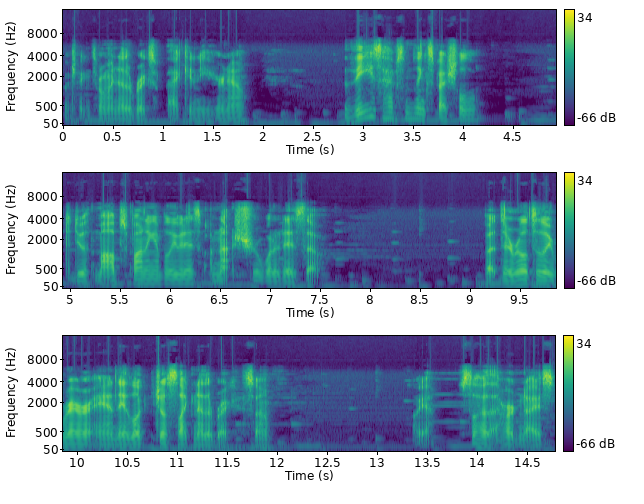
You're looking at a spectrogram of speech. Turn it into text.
Which I can throw my nether bricks back into here now. These have something special to do with mob spawning, I believe it is. I'm not sure what it is, though. But they're relatively rare, and they look just like nether brick, so... Oh yeah, still have that hardened ice.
